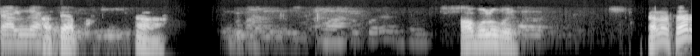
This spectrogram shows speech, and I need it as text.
ચાલુ રાખો. આપ- હા. હા બોલો ભાઈ. હેલો સર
